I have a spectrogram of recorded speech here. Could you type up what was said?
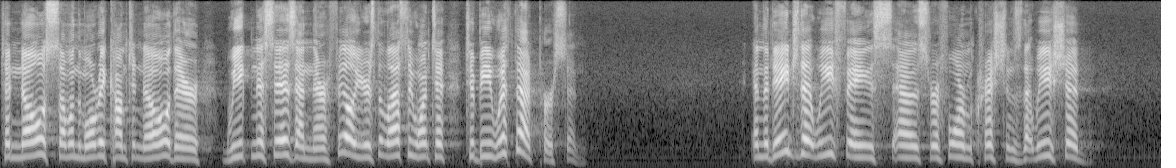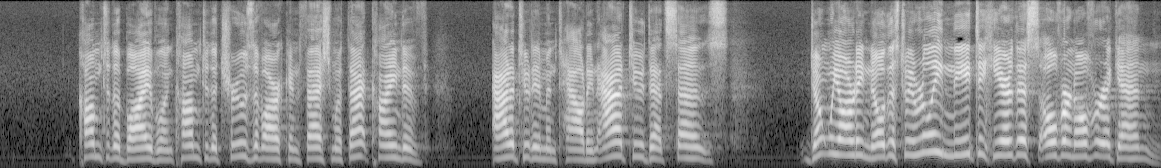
to know someone, the more we come to know their weaknesses and their failures, the less we want to, to be with that person. And the danger that we face as Reformed Christians that we should come to the Bible and come to the truths of our confession with that kind of attitude and mentality, an attitude that says, don't we already know this? Do we really need to hear this over and over again?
